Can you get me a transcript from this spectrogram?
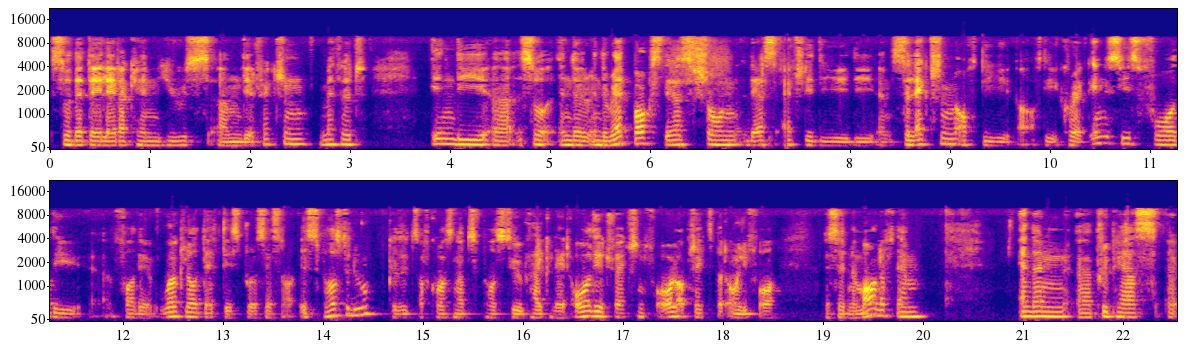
so that they later can use um, the attraction method in the uh, so in the in the red box there's shown there's actually the the um, selection of the of the correct indices for the uh, for the workload that this processor is supposed to do because it's of course not supposed to calculate all the attraction for all objects but only for a certain amount of them and then uh, prepares uh,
